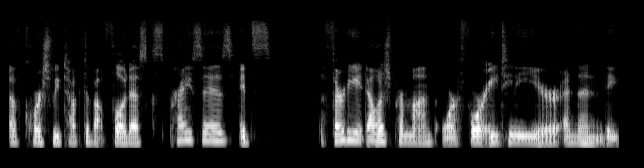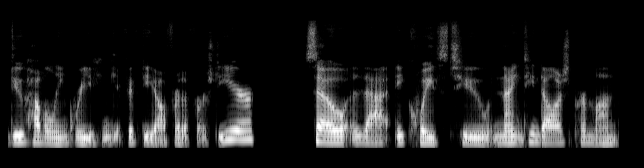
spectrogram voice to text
of course, we talked about Flodesk's prices. It's $38 per month or 418 a year. And then they do have a link where you can get 50 off for the first year. So that equates to $19 per month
